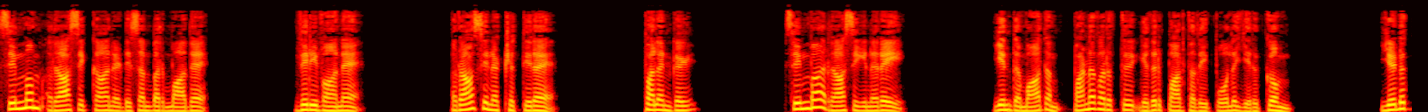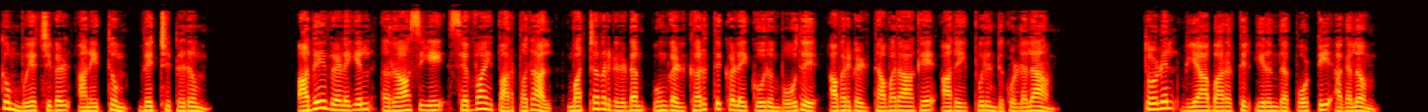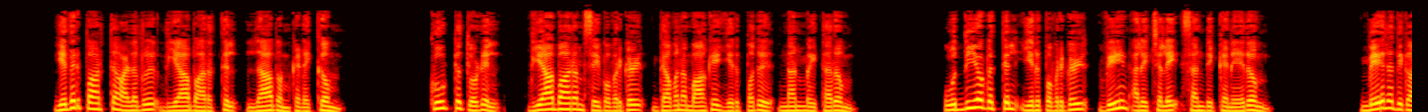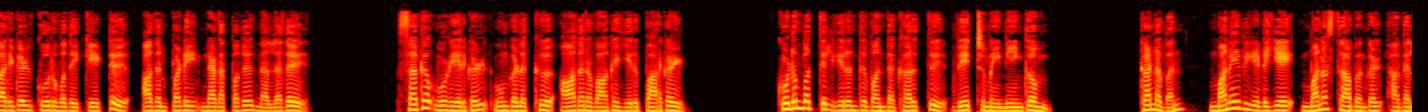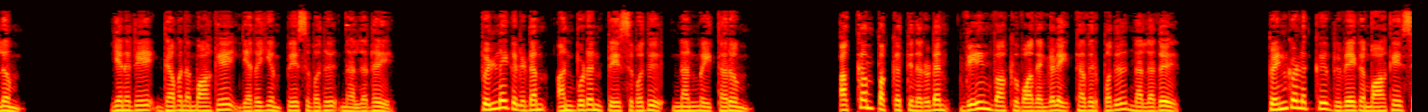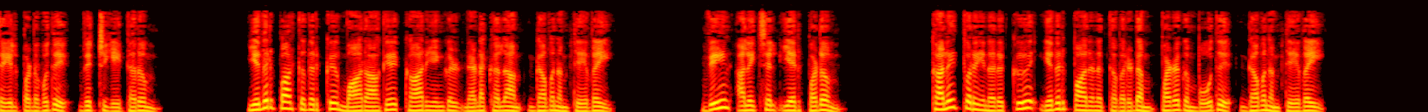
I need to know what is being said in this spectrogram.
சிம்மம் ராசிக்கான டிசம்பர் மாத விரிவான ராசி நட்சத்திர பலன்கள். சிம்ம ராசியினரே இந்த மாதம் பணவரத்து எதிர்பார்த்ததைப் போல இருக்கும். எடுக்கும் முயற்சிகள் அனைத்தும் வெற்றி பெறும். அதே வேளையில் ராசியை செவ்வாய் பார்ப்பதால் மற்றவர்களிடம் உங்கள் கருத்துக்களை கூறும்போது அவர்கள் தவறாக அதை புரிந்து கொள்ளலாம். தொழில் வியாபாரத்தில் இருந்த போட்டி அகலும். எதிர்பார்த்த அளவு வியாபாரத்தில் லாபம் கிடைக்கும். கூட்டு தொழில் வியாபாரம் செய்பவர்கள் கவனமாக இருப்பது நன்மை தரும். உத்தியோகத்தில் இருப்பவர்கள் வீண் அலைச்சலை சந்திக்க நேரும். மேலதிகாரிகள் கூறுவதைக் கேட்டு அதன்படி நடப்பது நல்லது. சக ஊழியர்கள் உங்களுக்கு ஆதரவாக இருப்பார்கள். குடும்பத்தில் இருந்து வந்த கருத்து வேற்றுமை நீங்கும். கணவன் மனைவியிடையே மனஸ்தாபங்கள் அகலும். எனவே கவனமாக எதையும் பேசுவது நல்லது. பிள்ளைகளிடம் அன்புடன் பேசுவது நன்மை தரும். அக்கம் பக்கத்தினருடன் வீண் வாக்குவாதங்களை தவிர்ப்பது நல்லது. பெண்களுக்கு விவேகமாக செயல்படுவது வெற்றியை தரும். எதிர்பார்த்ததற்கு மாறாக காரியங்கள் நடக்கலாம் கவனம் தேவை. வீண் அலைச்சல் ஏற்படும். கலைத்துறையினருக்கு எதிர்பாலனத்தவரிடம் பழகும்போது கவனம் தேவை.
